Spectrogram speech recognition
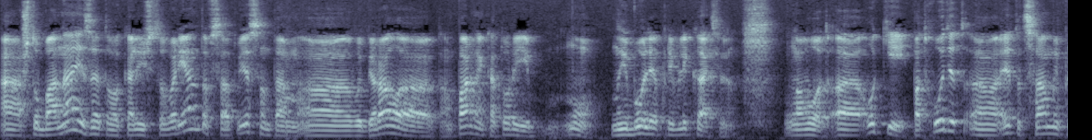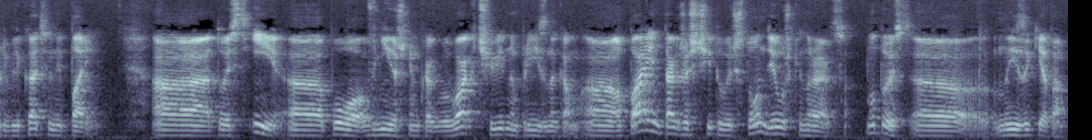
А, чтобы она из этого количества вариантов, соответственно, там, а, выбирала там, парня, который ну, наиболее привлекателен. Вот. А, окей, подходит этот самый привлекательный парень. то есть и по внешним, как бы, очевидным признакам парень также считывает, что он девушке нравится. Ну, то есть на языке там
